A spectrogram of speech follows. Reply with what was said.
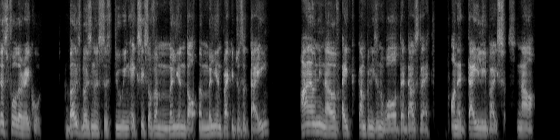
Just for the record, both businesses doing excess of a million do- a million packages a day. I only know of eight companies in the world that does that on a daily basis. Now,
